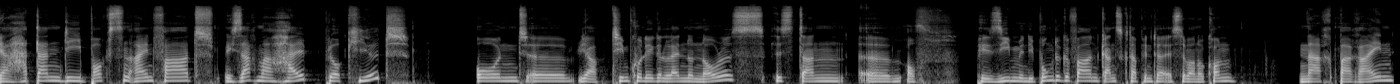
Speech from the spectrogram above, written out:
ja, hat dann die Boxeneinfahrt, ich sag mal, halb blockiert. Und äh, ja, Teamkollege Landon Norris ist dann äh, auf P7 in die Punkte gefahren, ganz knapp hinter Esteban Ocon. Nach Bahrain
